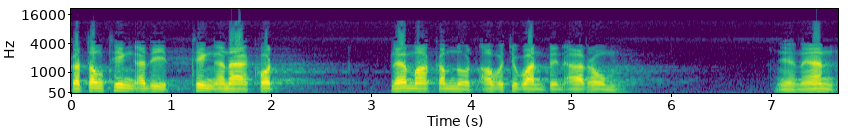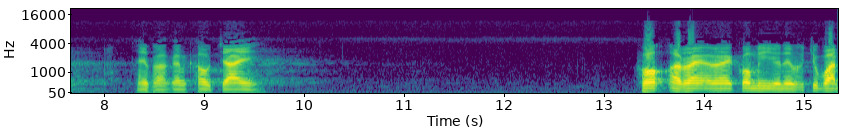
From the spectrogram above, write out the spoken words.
ก็ต้องทิ้งอดีต ทิ้งอนาคต แล้วมากำหนดเอาปัจจุบันเป็นอารมณ์ อย่างนั้นให้พากันเข้าใจ เพราะอะไรอะไรก็มีอยู่ในปัจจุบัน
